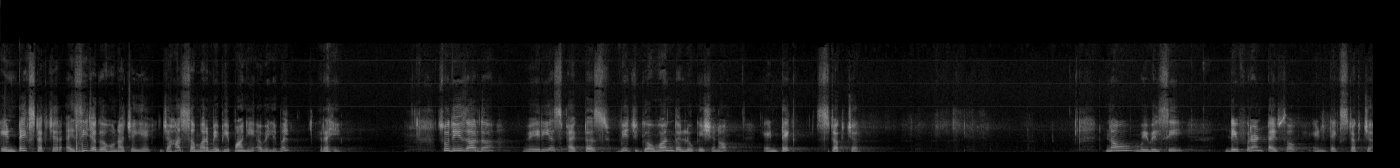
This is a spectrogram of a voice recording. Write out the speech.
Intake structure ऐसी जगह होना चाहिए जहाँ समर में भी पानी अवेलेबल रहे so these are the various factors which govern the location of intake structure now we will see different types of intake structure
